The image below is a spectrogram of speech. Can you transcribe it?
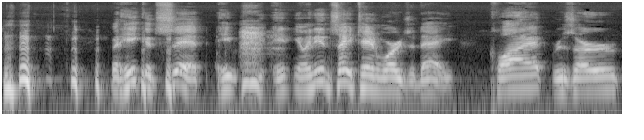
But he could sit he, he you know he didn't say 10 words a day. Quiet reserved.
